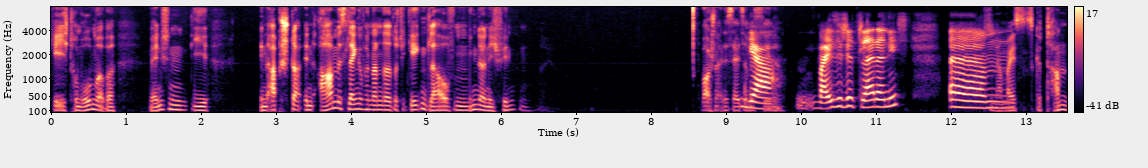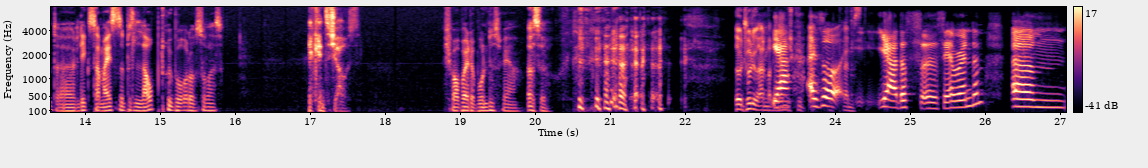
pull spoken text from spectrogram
gehe ich drum rum, aber Menschen, die in Abstand, in Armeslänge voneinander durch die Gegend laufen, da nicht finden. War schon eine seltsame Ja, Szene. weiß ich jetzt leider nicht. Die sind ja Ähm, meistens getarnt. Da legst da meistens ein bisschen Laub drüber oder sowas. Er kennt sich aus. Ich war bei der Bundeswehr. Achso. so, Entschuldigung, Anmarie. Ja, also, ja, das ist äh, sehr random. Ähm,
